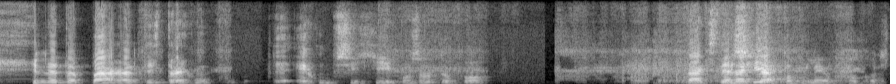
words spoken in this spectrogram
να τα παρατήσει. Τρέχουν, ε, έχουν ψυχή, πώς να το πω. Εντάξει, δεν θα Ισχύει κα- αυτό που λέει ο Φόκος.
